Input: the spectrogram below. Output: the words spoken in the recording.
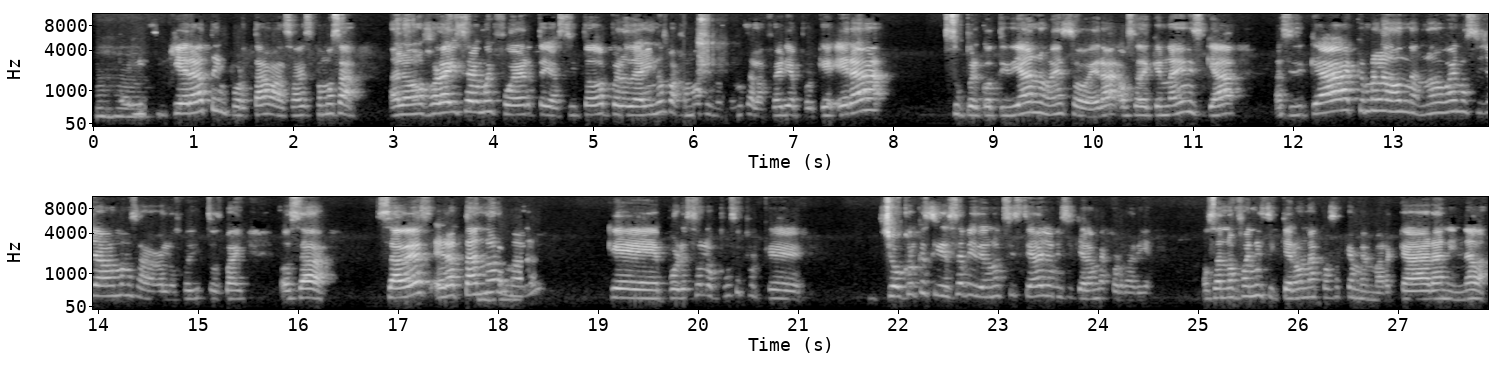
que ni siquiera te importaba, ¿sabes? Como, o sea, a lo mejor ahí se ve muy fuerte y así todo, pero de ahí nos bajamos y nos fuimos a la feria, porque era súper cotidiano eso, era, o sea, de que nadie ni siquiera, así de que, ah, qué mala onda, no, bueno, sí, ya vámonos a los jueguitos, bye. O sea, ¿sabes? Era tan normal que por eso lo puse, porque yo creo que si ese video no existiera, yo ni siquiera me acordaría. O sea, no fue ni siquiera una cosa que me marcara ni nada.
